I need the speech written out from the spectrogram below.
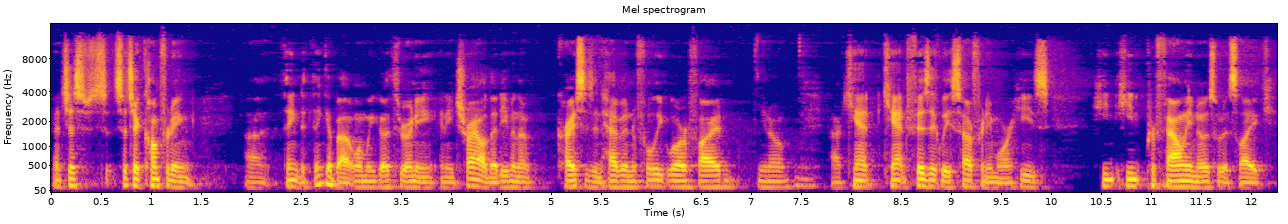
that's just such a comforting uh, thing to think about when we go through any any trial. That even though Christ is in heaven, fully glorified, you know, uh, can't can't physically suffer anymore. He's he he profoundly knows what it's like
